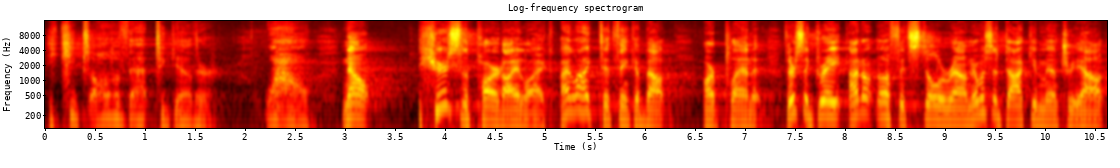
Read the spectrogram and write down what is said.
He keeps all of that together. Wow. Now, here's the part I like I like to think about our planet. There's a great, I don't know if it's still around, there was a documentary out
